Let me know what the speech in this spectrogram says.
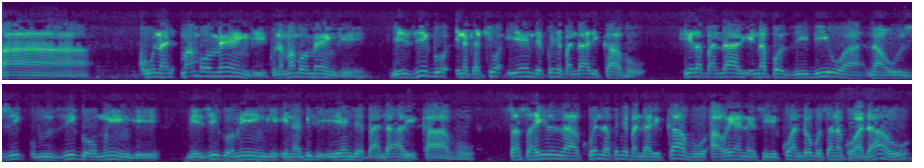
aa, kuna mambo mengi, kuna mambo mengi. Mizigo inatakiwa iende kwenye bandari kavu. Kila bandari inapozidiwa na uzigo, mzigo mwingi, mizigo mingi inabidi iende bandari kavu. Sasa hili la kwenda kwenye bandari kavu, awareness ilikuwa ndogo sana kwa wadau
